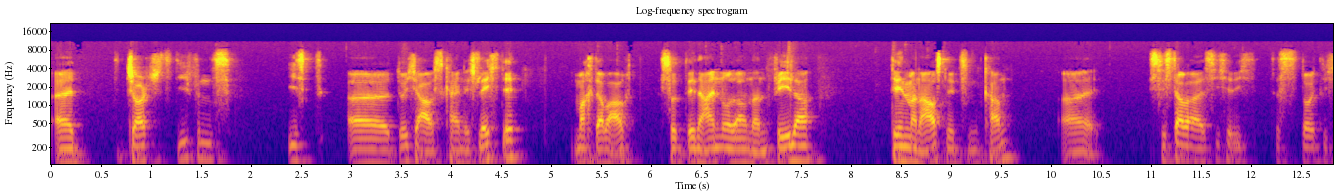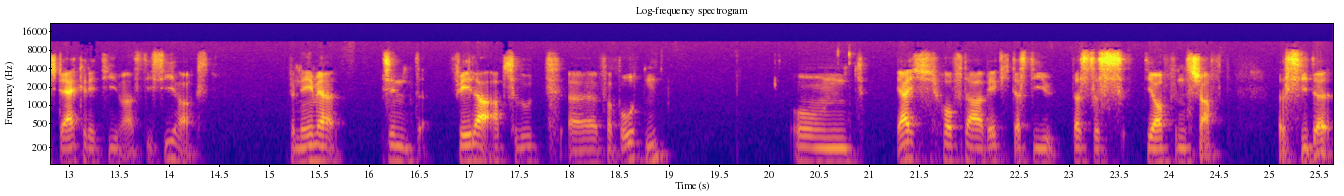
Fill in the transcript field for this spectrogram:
Äh, George Stephens ist äh, durchaus keine schlechte, macht aber auch so den einen oder anderen Fehler, den man ausnutzen kann. Äh, es ist aber sicherlich das deutlich stärkere Team als die Seahawks. Von dem her sind Fehler absolut äh, verboten. Und ja, ich hoffe da wirklich, dass die, dass das die Offense schafft, dass sie, da,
